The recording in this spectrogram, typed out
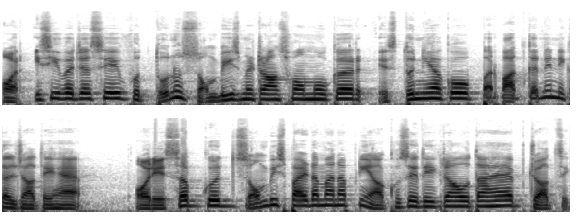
और इसी वजह से वो दोनों जॉम्बीज में ट्रांसफॉर्म होकर इस दुनिया को बर्बाद करने निकल जाते हैं। और ये सब कुछ जॉम्बी स्पाइडरमैन अपनी आँखों से देख रहा होता है, जो आज से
